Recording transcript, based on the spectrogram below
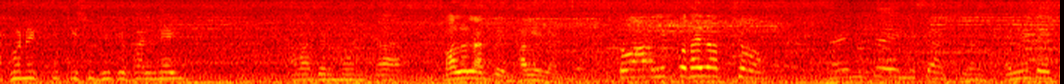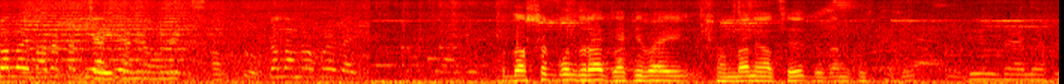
এখন একটু কিছু দিতে পারলেই আমাদের মনটা ভালো লাগবে। ভালো লাগবে। তো আলিফ কোথায় যাচ্ছ? এই নিচে আসলাম এমনিতে চলো এই বাজারটা দিয়ে আচ্ছা, এখানে অনেক শব্দ। চলো আমরা উপরে যাই। দর্শক বন্ধুরা জাকি ভাই সন্ধানে আছে দোকান খুঁজতেছে। ডাইলে আছে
